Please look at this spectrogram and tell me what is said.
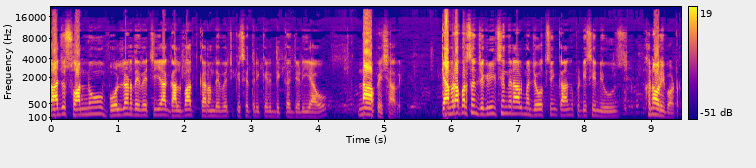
ਤਾਂ ਜੋ ਸਾਨੂੰ ਬੋਲਣ ਦੇ ਵਿੱਚ ਜਾਂ ਗੱਲਬਾਤ ਕਰਨ ਦੇ ਵਿੱਚ ਕਿਸੇ ਤਰੀਕੇ ਦੀ ਦਿੱਕਤ ਜਿਹੜੀ ਆ ਉਹ ਨਾ ਪੇਸ਼ ਆਵੇ। ਕੈਮਰਾ ਪਰਸਨ ਜਗਰੀਤ ਸਿੰਘ ਦੇ ਨਾਲ Manjot Singh Kang PTC news Khanauri border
